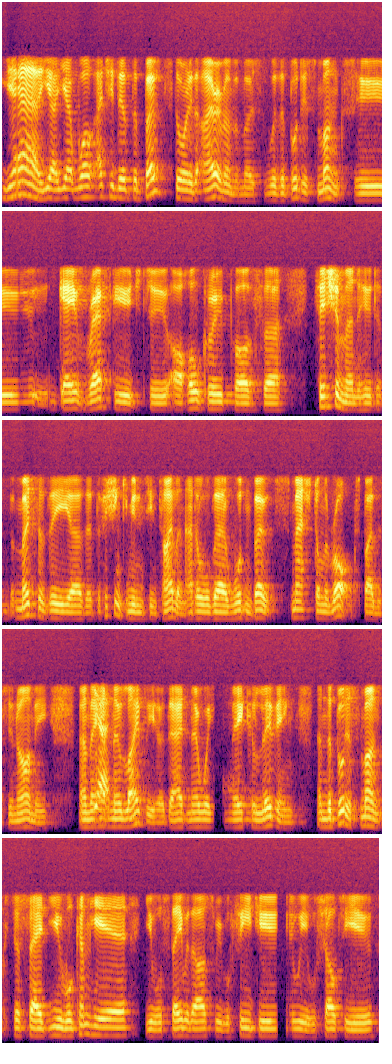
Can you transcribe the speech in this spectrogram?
yeah, yeah, yeah. Well, actually, the the boat story that I remember most were the Buddhist monks who gave refuge to a whole group of uh, fishermen who most of the, uh, the, the fishing community in Thailand had all their wooden boats smashed on the rocks by the tsunami, and they yes. had no livelihood. They had no way to make a living. And the Buddhist monks just said, "You will come here. You will stay with us. We will feed you. We will shelter you."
